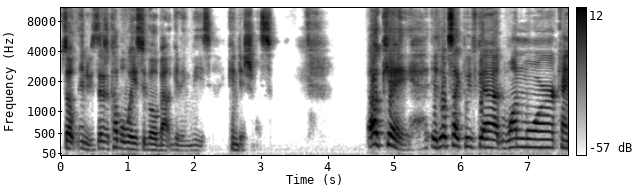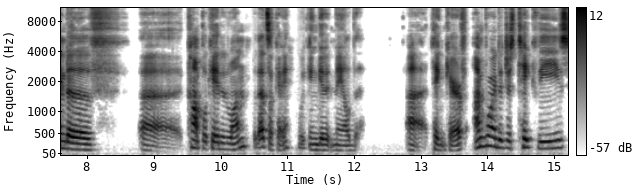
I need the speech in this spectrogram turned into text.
So anyways, there's a couple ways to go about getting these conditionals. Okay, it looks like we've got one more kind of uh, complicated one, but that's okay. We can get it nailed uh, taken care of. I'm going to just take these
